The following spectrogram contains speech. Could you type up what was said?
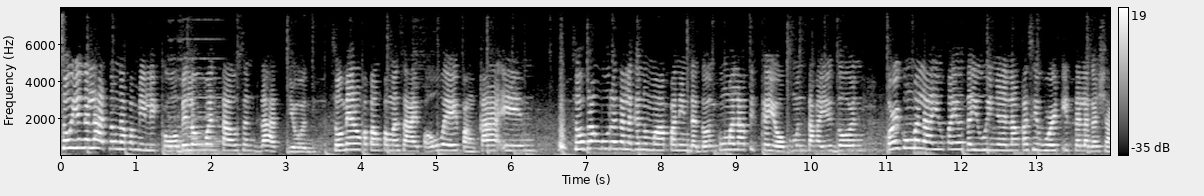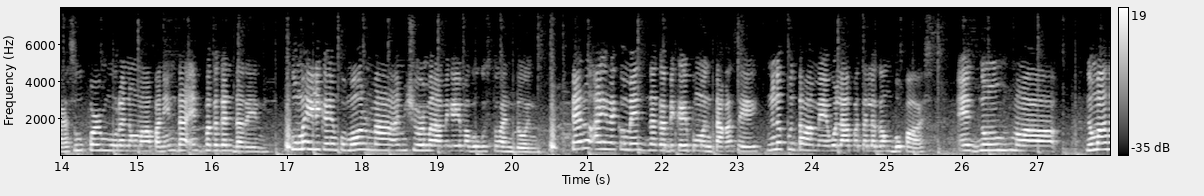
So, yun na lahat ng napamili ko. Below 1,000 lahat yun. So, meron ka pang pamansahe pa uwi, pangkain. Sobrang mura talaga ng mga paninda doon. Kung malapit kayo, pumunta kayo doon. Or kung malayo kayo, dayuhin nyo na lang kasi worth it talaga siya. Super mura ng mga paninda and magaganda rin. Kung mahilig kayong pumorma, I'm sure marami kayong magugustuhan doon. Pero I recommend na gabi kayo pumunta kasi nung nagpunta kami, wala pa talagang bukas. And nung mga nung mga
